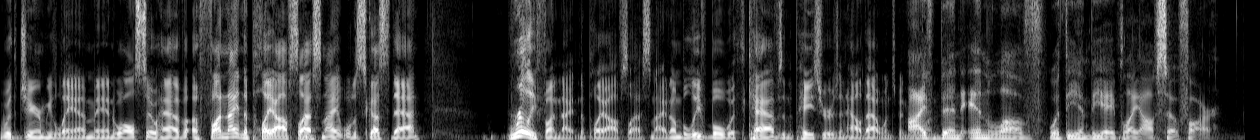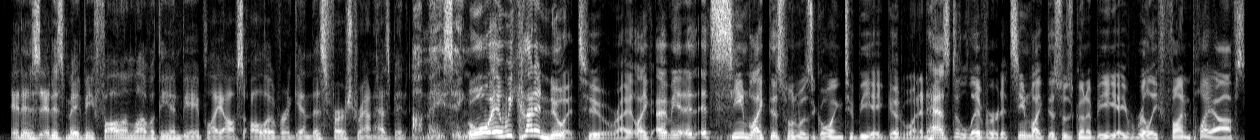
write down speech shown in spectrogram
with Jeremy Lamb, and we'll also have a fun night in the playoffs last night. We'll discuss that. Really fun night in the playoffs last night. Unbelievable with Cavs and the Pacers and how that one's been going. I've been in love with the NBA playoffs so far. It is it has made me fall in love with the NBA playoffs all over again. This first round has been amazing. Well, and we kind of knew it too, right? Like, I mean, it, it, seemed like this one was going to be a good one. It has delivered. It seemed like this was going to be a really fun playoffs.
